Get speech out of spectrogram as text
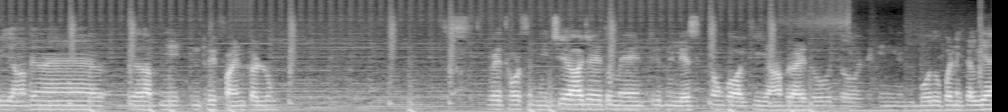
तो यहाँ पे मैं अगर अपनी एंट्री फाइंड कर लूँ। अगर थोड़ा सा नीचे आ जाए तो मैं एंट्री अपनी ले सकता हूँ कॉल की, यहाँ पर आए तो तो लेकिन बहुत ऊपर निकल गया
